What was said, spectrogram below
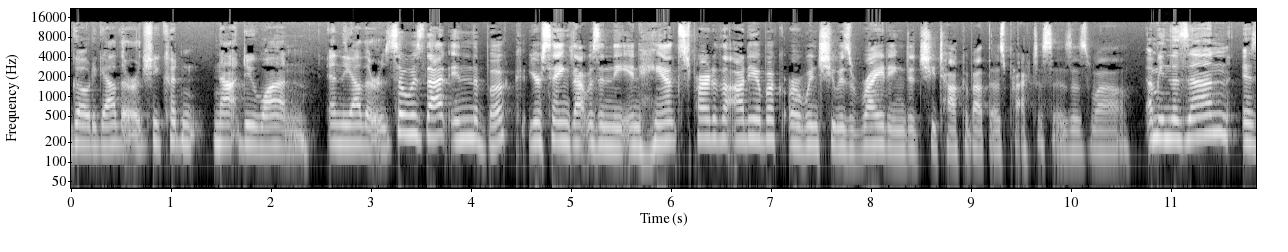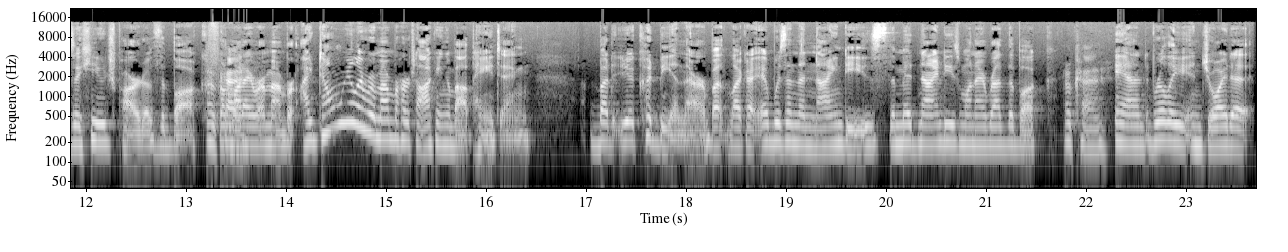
go together. She couldn't not do one and the others. So was that in the book? You're saying that was in the enhanced part of the audiobook or when she was writing did she talk about those practices as well? I mean, the Zen is a huge part of the book okay. from what I remember. I don't really remember her talking about painting. But it could be in there. But like I, it was in the 90s, the mid 90s when I read the book. Okay. And really enjoyed it.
